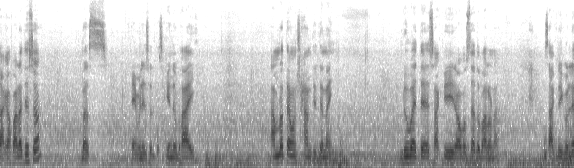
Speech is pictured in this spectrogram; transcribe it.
টাকা পাঠাতেছো? বাস ফ্যামিলি চলতেছে। কিন্তু ভাই, আমরা তেমন শান্তিতে নাই। দুবাইতে চাকরির অবস্থা এত ভালো না। চাকরি করলে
